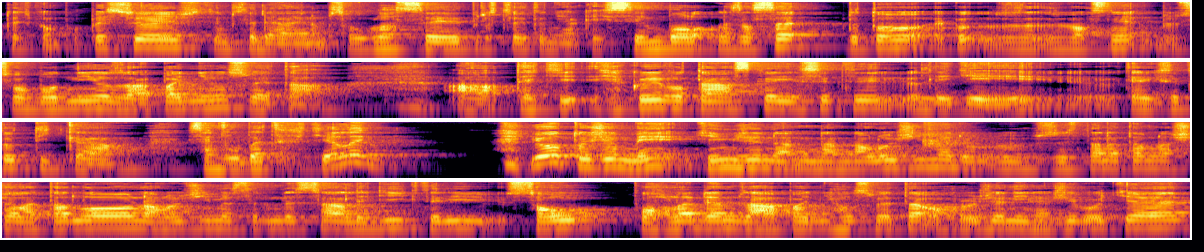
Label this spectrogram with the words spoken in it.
teď popisuješ, s tím se dá jenom souhlasit, prostě je to nějaký symbol, ale zase do toho jako vlastně svobodného západního světa. A teď jako je otázka, jestli ty lidi, kterých se to týká, sem vůbec chtěli Jo, to, že my tím, že na, na, naložíme, do, přistane tam naše letadlo, naložíme 70 lidí, kteří jsou pohledem západního světa ohrožený na životě,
